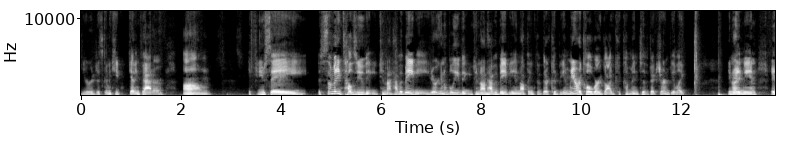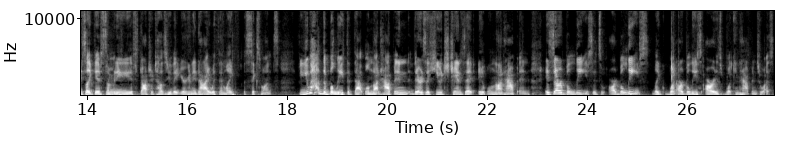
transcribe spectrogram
you're just gonna keep getting fatter. Um if you say if somebody tells you that you cannot have a baby, you're going to believe that you cannot have a baby and not think that there could be a miracle where God could come into the picture and be like, you know what I mean? It's like if somebody, if doctor tells you that you're going to die within like six months, you have the belief that that will not happen. There's a huge chance that it will not happen. It's our beliefs. It's our beliefs. Like what our beliefs are is what can happen to us.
